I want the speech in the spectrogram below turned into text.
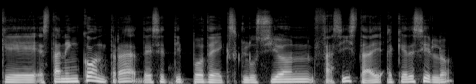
que están en contra de ese tipo de exclusión fascista, hay que decirlo,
